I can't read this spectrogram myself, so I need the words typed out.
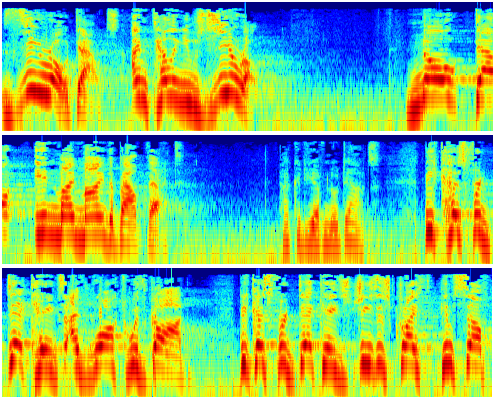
Zero doubts. I'm telling you zero. No doubt in my mind about that. How could you have no doubts? Because for decades I've walked with God. Because for decades Jesus Christ himself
